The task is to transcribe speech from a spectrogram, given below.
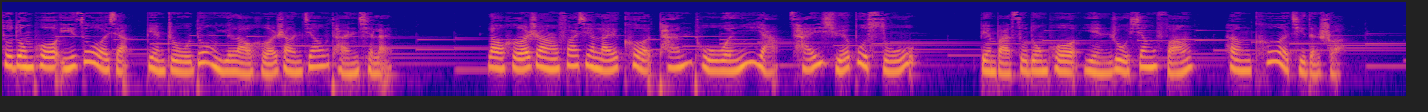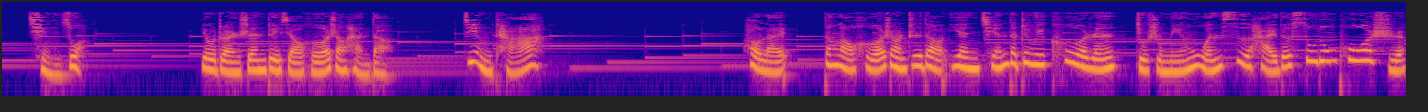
苏东坡一坐下，便主动与老和尚交谈起来。老和尚发现来客谈吐文雅，才学不俗，便把苏东坡引入厢房，很客气地说：“请坐。”又转身对小和尚喊道：“敬茶。”后来，当老和尚知道眼前的这位客人就是名闻四海的苏东坡时，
